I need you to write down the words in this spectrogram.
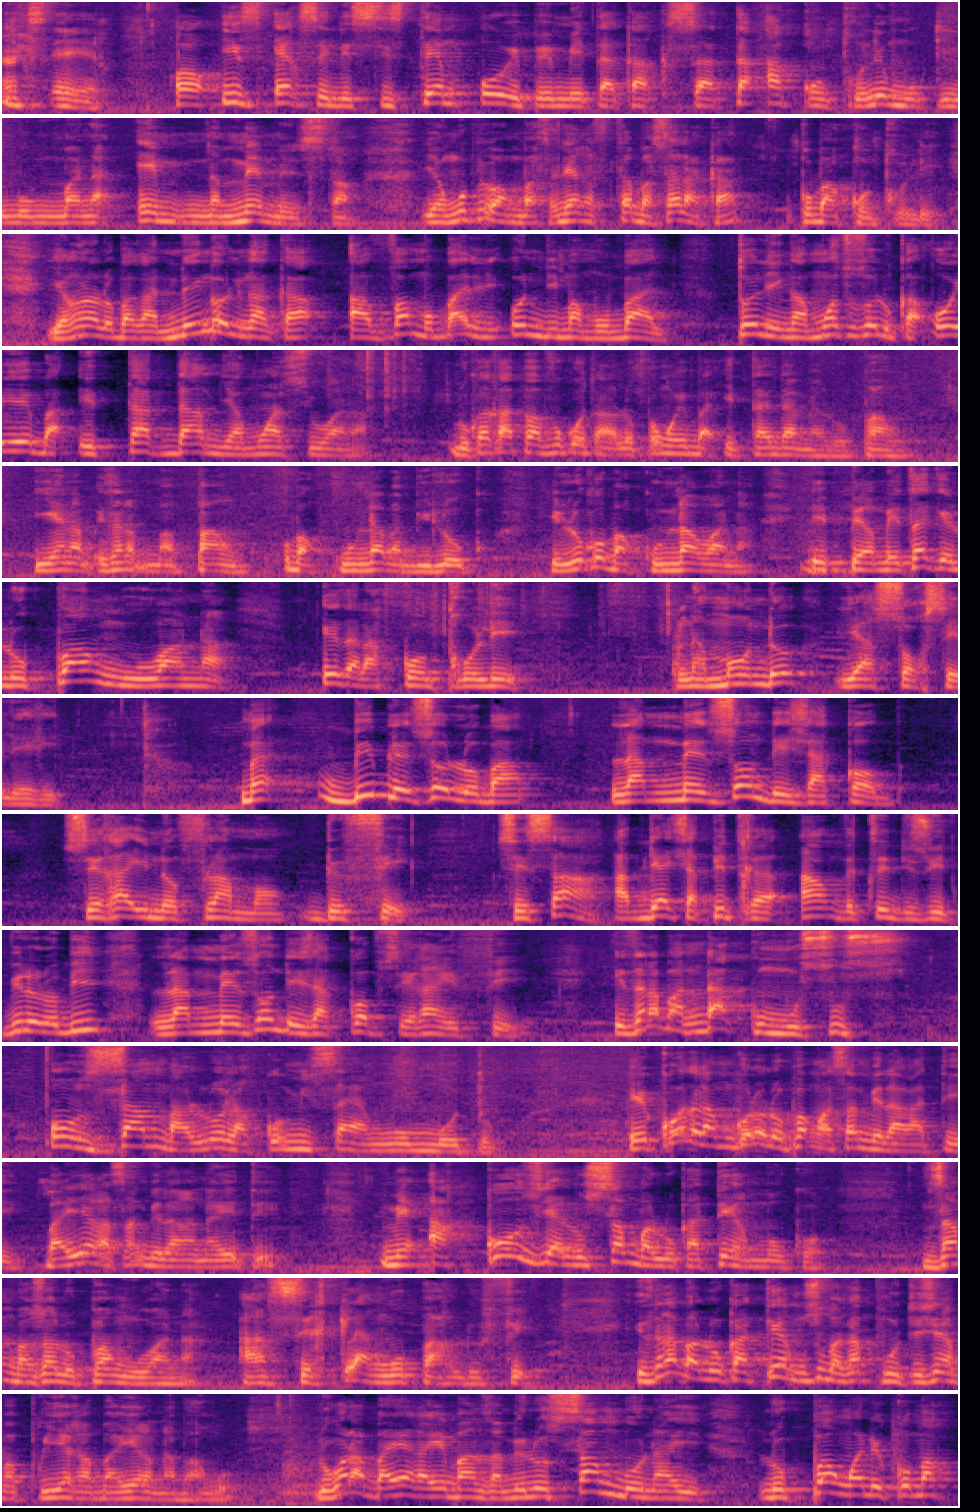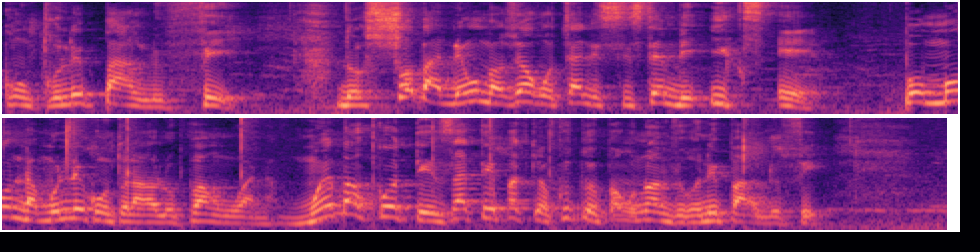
xr or xr c'est le système oyo epemetaka satan acontrôle mokili mobimba na na même instant yango mpe baambassadeur ya satan basalaka mpo bacontrôle yango nalobaka ndenge olingaka avant mobali ondima mobali tolinga mwasi ozoluka oyeba etat dame ya mwasi wana lukaka mpe avokota na lopango oyeba etat dame ya lopango eza na mapango oyo bakunda babiloko eloko bakunda wana epermetake lopango wana ezala contrôle na monde ya sorcellerie mais bible ezoloba la maison de jacob sera une flamme de feu. C'est ça, Abdiel chapitre 1, verset 18. Bilolobi, la maison de Jacob sera un feu. Et ça, bandako mususu. On zamba lola komisa ya ngomoto. Et quand la mkolo lopango asambelaka te, bayera asambelaka na ye te. Mais à cause ya losamba locataire moko, zamba azwa lopango wana, encercle yango par le feu. eza na balocataire mosusu baza protégé na baprière ya bayere na bango lokola bayere ayeba nzambe losambo na ye lopango wana ekoma contrôlé par le fait donc so bademo bazoya kotya le système de xr mpo monde na molili ekontrolaka lopango wana moye bakota eza te parce que akuti lopango no environné par le fait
